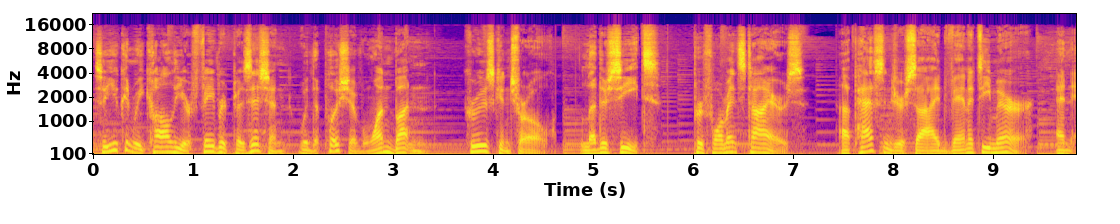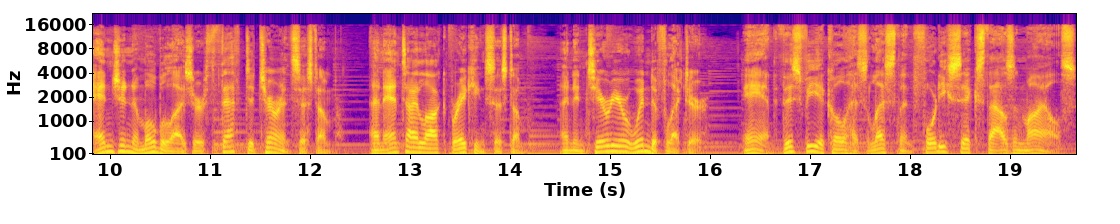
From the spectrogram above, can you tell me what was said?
so you can recall your favorite position with the push of one button, cruise control, leather seats, performance tires, a passenger side vanity mirror, an engine immobilizer theft deterrent system, an anti-lock braking system, an interior wind deflector, and this vehicle has less than 46,000 miles.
